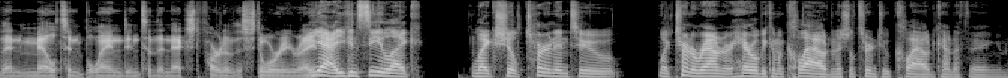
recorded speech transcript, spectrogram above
then melt and blend into the next part of the story, right? Yeah, you can see like, like she'll turn into, like turn around, and her hair will become a cloud, and then she'll turn into a cloud kind of thing. And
